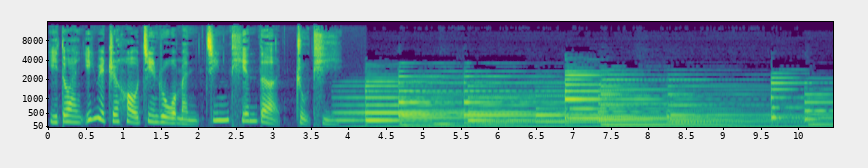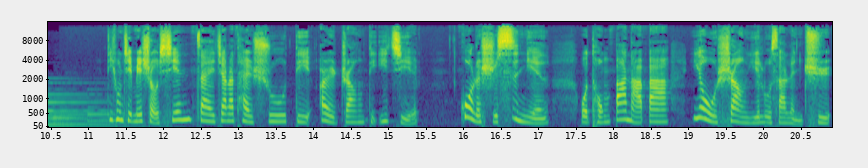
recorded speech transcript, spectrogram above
一段音乐之后，进入我们今天的主题。弟兄姐妹，首先在《加拉太书》第二章第一节，过了十四年，我同巴拿巴。又上耶路撒冷去，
